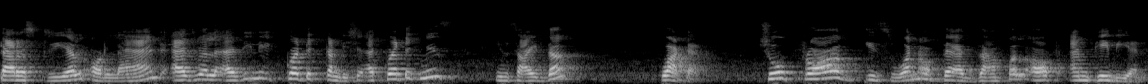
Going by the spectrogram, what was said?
terrestrial or land as well as in aquatic condition. Aquatic means inside the water. So frog is one of the example of amphibian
